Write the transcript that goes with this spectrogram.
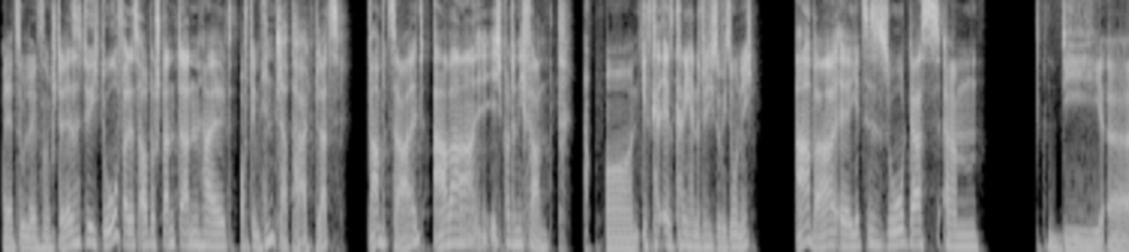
Bei der Zulassungsstelle. Das ist natürlich doof, weil das Auto stand dann halt auf dem Händlerparkplatz, war bezahlt, aber ich konnte nicht fahren. Und jetzt kann, jetzt kann ich ja natürlich sowieso nicht. Aber äh, jetzt ist es so, dass ähm, die äh,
